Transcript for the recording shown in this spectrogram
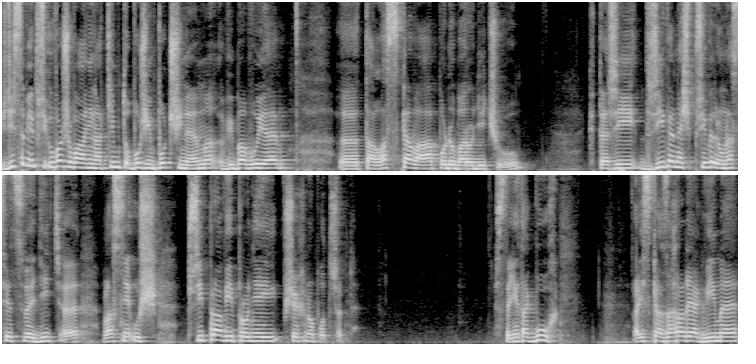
Vždy se mi při uvažování nad tímto božím počinem vybavuje e, ta laskavá podoba rodičů, kteří dříve než přivedou na svět své dítě, vlastně už připraví pro něj všechno potřebné. Stejně tak Bůh Rajská zahrada, jak víme,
